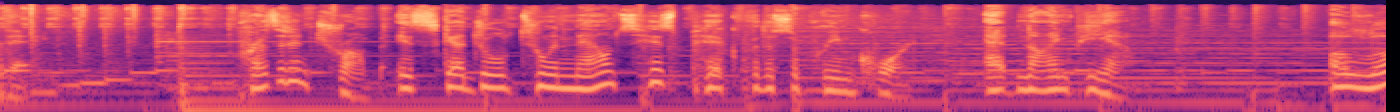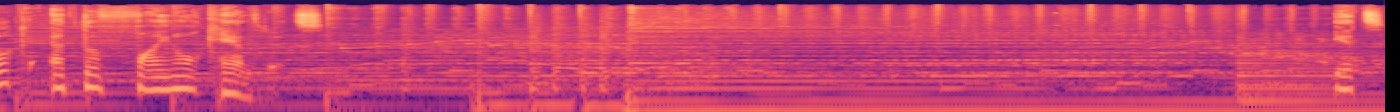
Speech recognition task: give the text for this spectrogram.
Today, President Trump is scheduled to announce his pick for the Supreme Court at 9 p.m. A look at the final candidates. It's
